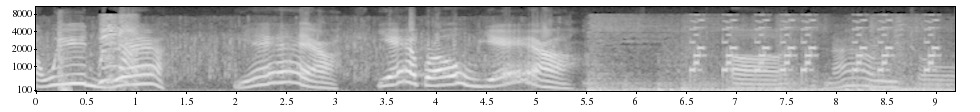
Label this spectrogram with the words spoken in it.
Yeah, win! Winner! Yeah! Yeah! Yeah, bro! Yeah! Uh, Naruto.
